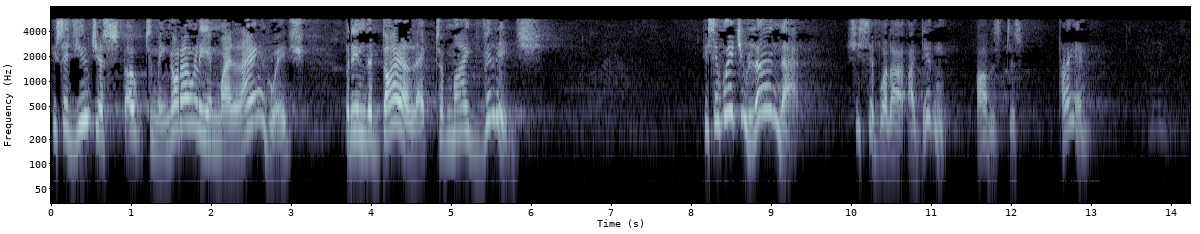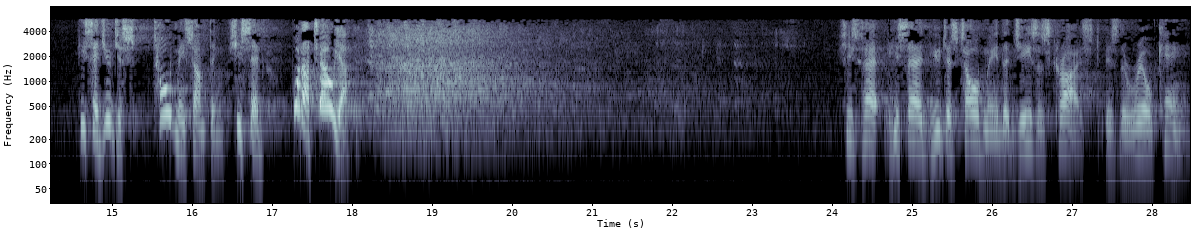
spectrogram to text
He said, You just spoke to me not only in my language, but in the dialect of my village. He said, Where'd you learn that? She said, Well, I, I didn't. I was just praying. He said, You just told me something. She said, What'd I tell you? She said, he said, You just told me that Jesus Christ is the real king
